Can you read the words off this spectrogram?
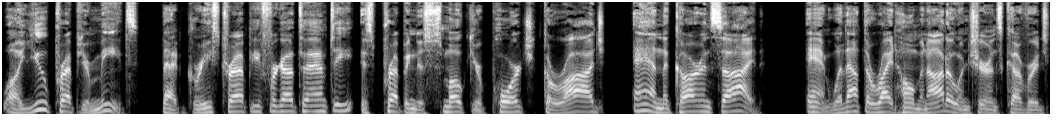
While you prep your meats, that grease trap you forgot to empty is prepping to smoke your porch, garage, and the car inside. And without the right home and auto insurance coverage,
